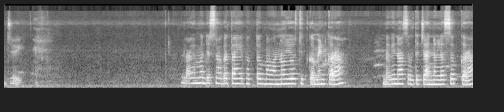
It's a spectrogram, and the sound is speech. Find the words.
अजय लाईव्हमध्ये स्वागत आहे. फक्त भावांनो व्यवस्थित कमेंट करा. नवीन असेल तर चॅनलला सब करा.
